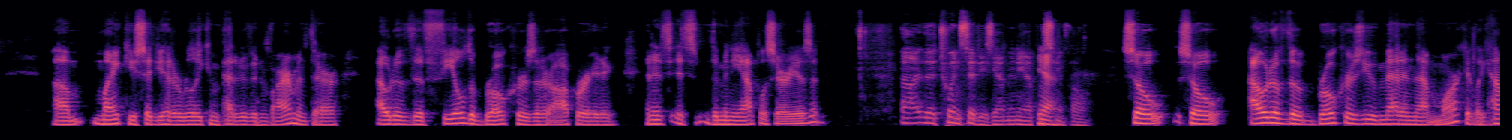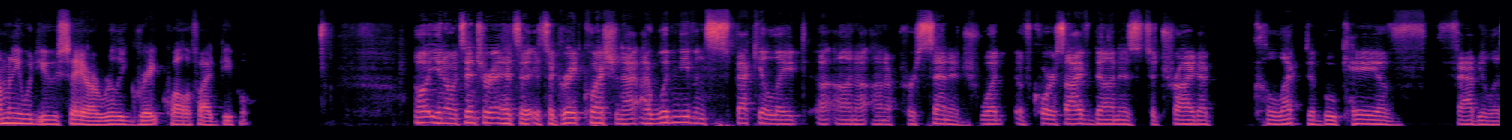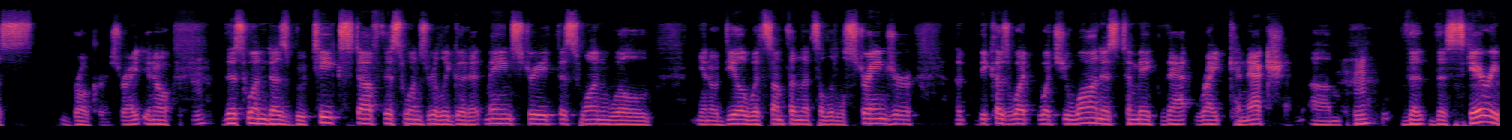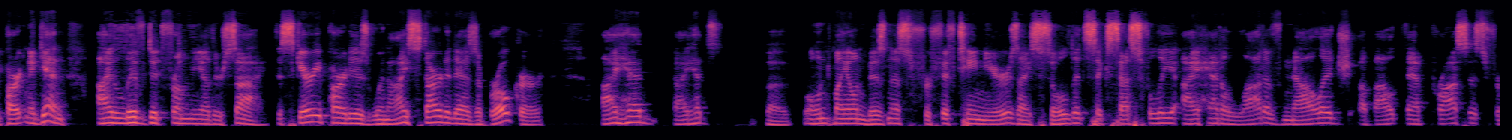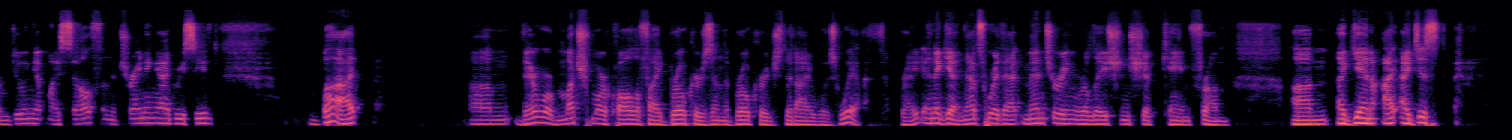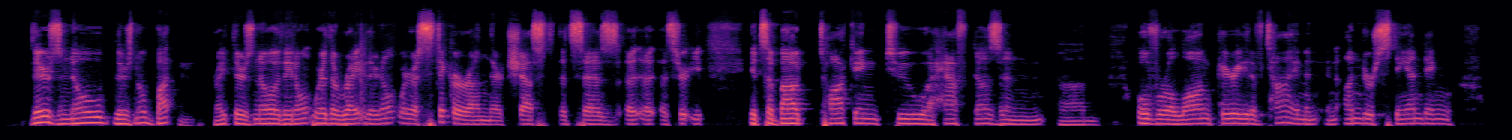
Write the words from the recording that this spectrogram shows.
um, mike you said you had a really competitive environment there out of the field of brokers that are operating and it's it's the minneapolis area is it uh, the twin cities yeah minneapolis yeah. st paul so so out of the brokers you've met in that market, like how many would you say are really great qualified people? Oh, you know, it's interesting. It's a it's a great question. I, I wouldn't even speculate uh, on a on a percentage. What, of course, I've done is to try to collect a bouquet of fabulous brokers. Right? You know, mm-hmm. this one does boutique stuff. This one's really good at Main Street. This one will, you know, deal with something that's a little stranger because what what you want is to make that right connection um, mm-hmm. the the scary part and again i lived it from the other side the scary part is when i started as a broker i had i had uh, owned my own business for 15 years i sold it successfully i had a lot of knowledge about that process from doing it myself and the training i'd received but um, there were much more qualified brokers in the brokerage that I was with, right? And again, that's where that mentoring relationship came from. Um, again, I, I just there's no there's no button, right there's no they don't wear the right they don't wear a sticker on their chest that says a, a, a certain it's about talking to a half dozen um, over a long period of time and, and understanding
